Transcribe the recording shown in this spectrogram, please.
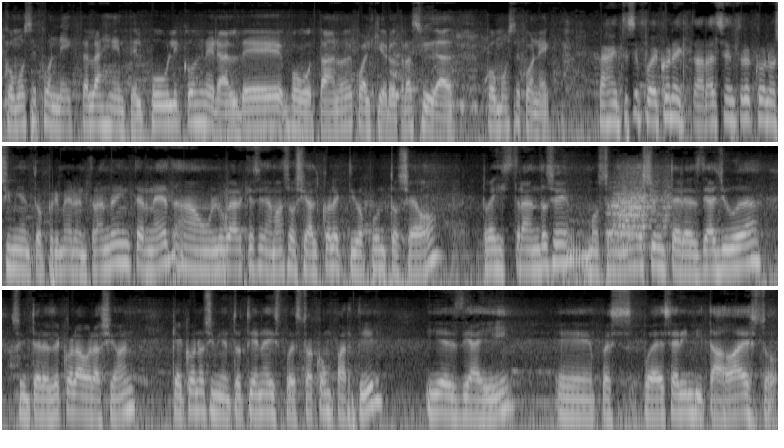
¿cómo se conecta la gente, el público general de Bogotá o de cualquier otra ciudad? ¿Cómo se conecta? La gente se puede conectar al centro de conocimiento primero entrando en internet a un lugar que se llama socialcolectivo.co, registrándose, mostrándonos su interés de ayuda, su interés de colaboración, qué conocimiento tiene dispuesto a compartir y desde ahí eh, pues puede ser invitado a esto.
